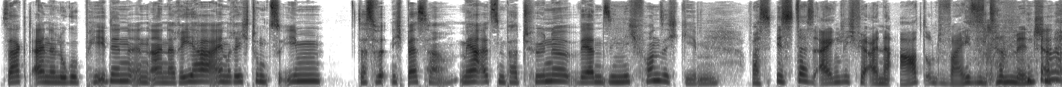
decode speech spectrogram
sagt eine Logopädin in einer Reha-Einrichtung zu ihm, das wird nicht besser. Mehr als ein paar Töne werden sie nicht von sich geben. Was ist das eigentlich für eine Art und Weise der Menschen? Ja.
